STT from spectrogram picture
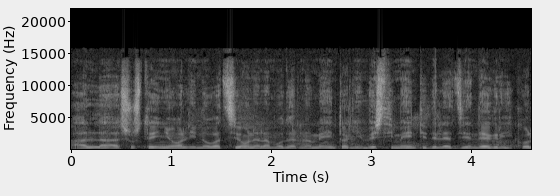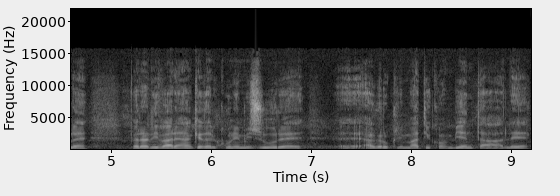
al sostegno all'innovazione, all'ammodernamento, agli investimenti delle aziende agricole, per arrivare anche ad alcune misure eh, agroclimatico-ambientale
